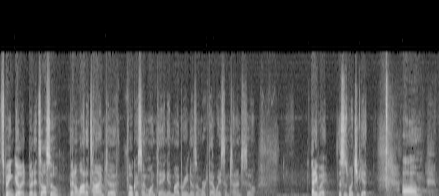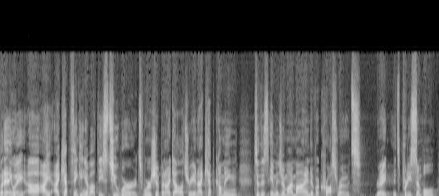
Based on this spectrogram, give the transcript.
It's been good, but it's also been a lot of time to focus on one thing, and my brain doesn't work that way sometimes. So, anyway, this is what you get. Um, but anyway, uh, I, I kept thinking about these two words, worship and idolatry, and I kept coming to this image in my mind of a crossroads, right? It's pretty simple,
